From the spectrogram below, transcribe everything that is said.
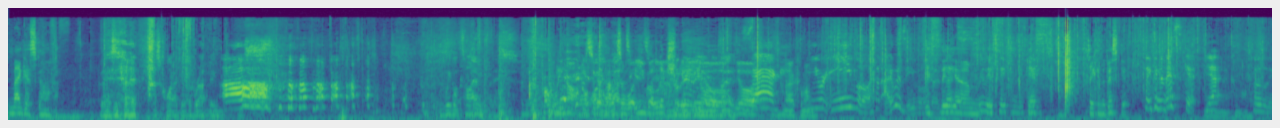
mega scarf. Uh, that's quite a bit of rapping. Ah! Have we got time for this? Probably not. Let's I've get back to what you've got. to, man. Literally, We're gonna be your, your. Zach, No, come on. You're evil. I thought I was evil. If but the that's um, really if, taking the cake. if taking the biscuit. taking the biscuit. Yeah. Yeah, come on. Totally.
